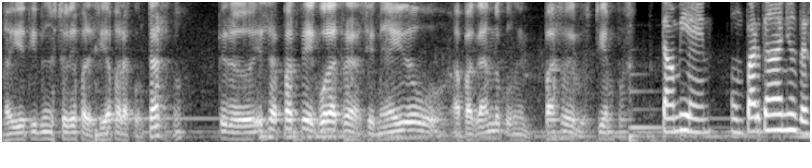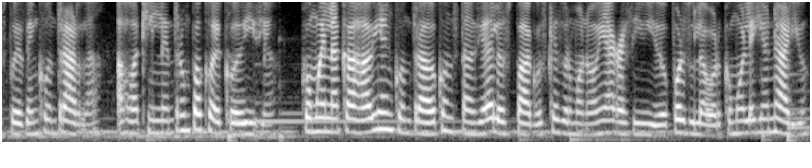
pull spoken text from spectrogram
nadie tiene una historia parecida para contar, ¿no? Pero esa parte de Gólatra se me ha ido apagando con el paso de los tiempos. También, un par de años después de encontrarla, a Joaquín le entró un poco de codicia. Como en la caja había encontrado constancia de los pagos que su hermano había recibido por su labor como legionario,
